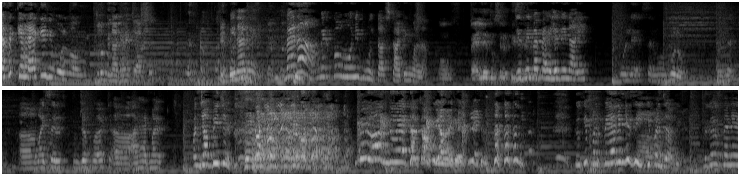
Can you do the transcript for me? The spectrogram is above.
ऐसे कह के नहीं बोल पाऊँगी चलो बिना कहे चार शब्द। बिना कहे। मैं ना मेरे को वो नहीं भूलता स्टार्टिंग वाला। ओ, पहले दूसरे जिस दिन मैं पहले दिन आई बोले सर वो बोलो। Myself Pooja Bhatt I had my Punjabi च मेरा हिंदू है तो कामयाब है क्योंकि प्रिपेयर ही नहीं सीखी पंजाबी बिकॉज़ मैंने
